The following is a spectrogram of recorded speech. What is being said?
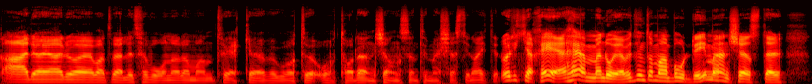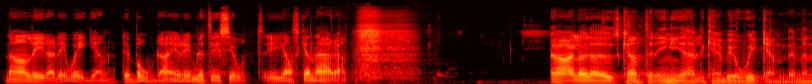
Ja, då, har jag, då har jag varit väldigt förvånad om man tvekar över att gå till, och ta den chansen till Manchester United. Och det kanske är hem ändå. Jag vet inte om han bodde i Manchester när han lirade i Wiggen. Det borde han ju rimligtvis gjort. Det är ganska nära. Ja, eller där utkanten. Ingen jävel kan ju bo i. Men,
